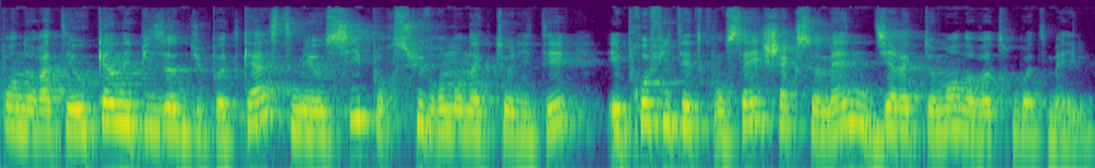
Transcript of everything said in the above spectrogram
pour ne rater aucun épisode du podcast, mais aussi pour suivre mon actualité et profiter de conseils chaque semaine directement dans votre boîte mail.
